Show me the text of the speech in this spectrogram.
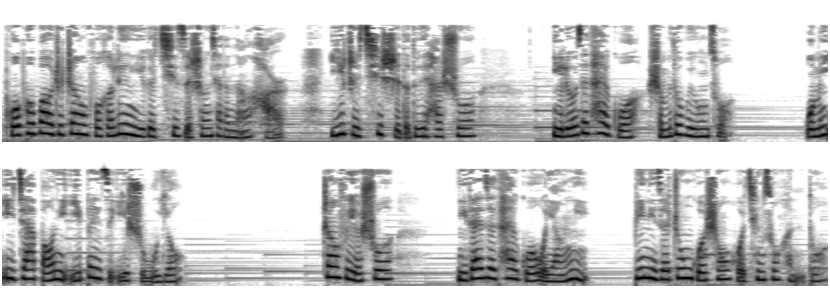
婆婆抱着丈夫和另一个妻子生下的男孩，颐指气使的对他说：“你留在泰国什么都不用做，我们一家保你一辈子衣食无忧。”丈夫也说：“你待在泰国，我养你，比你在中国生活轻松很多。”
